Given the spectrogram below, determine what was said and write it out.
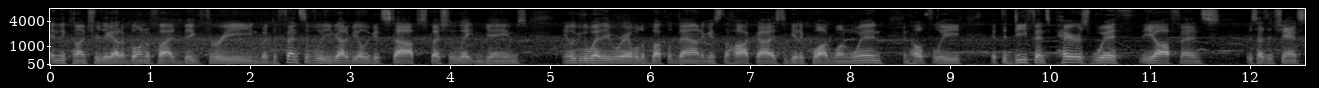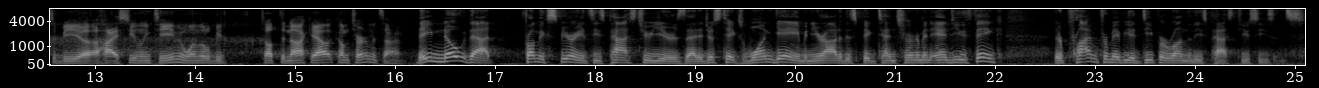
in the country. They got a bona fide big three, but defensively you got to be able to get stops, especially late in games. And look at the way they were able to buckle down against the Hawkeyes to get a quad one win. And hopefully, if the defense pairs with the offense, this has a chance to be a high ceiling team and one that'll be tough to knock out come tournament time. They know that from experience these past two years that it just takes one game and you're out of this Big Ten tournament? And do you think they're primed for maybe a deeper run than these past few seasons?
